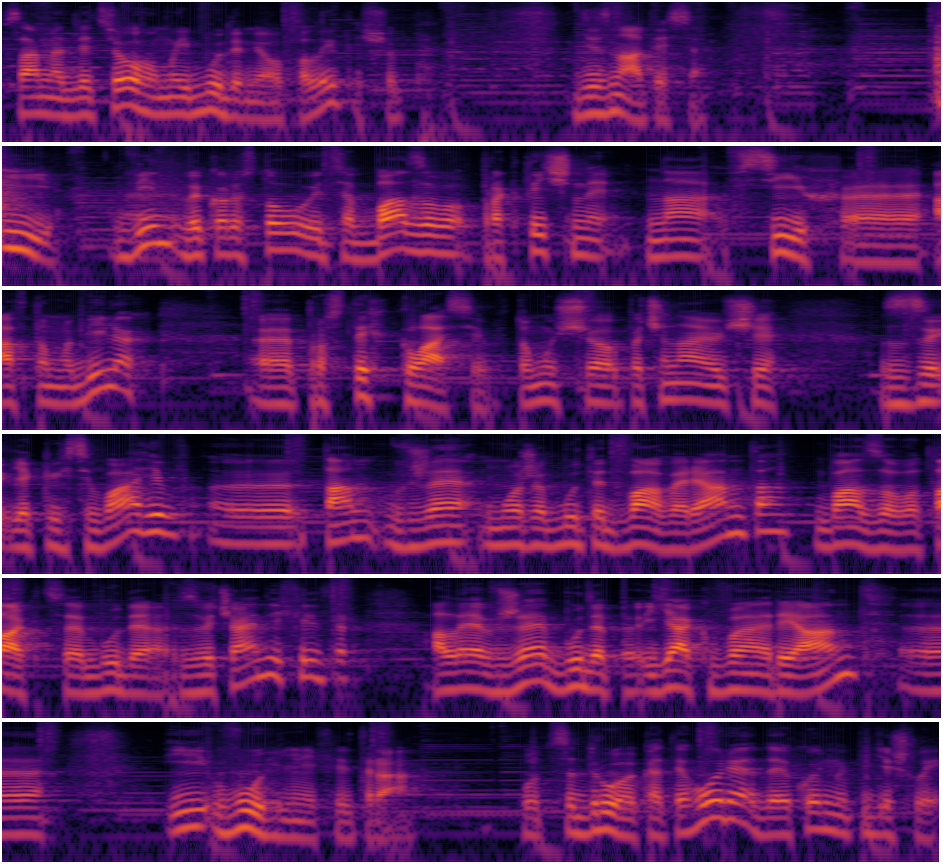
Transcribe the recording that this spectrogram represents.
саме для цього ми і будемо його палити, щоб дізнатися. І він використовується базово практично на всіх е, автомобілях е, простих класів, тому що починаючи з якихось вагів, е, там вже може бути два варіанти. Базово так, це буде звичайний фільтр, але вже буде як варіант і вугільні фільтра. От це друга категорія, до якої ми підійшли.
